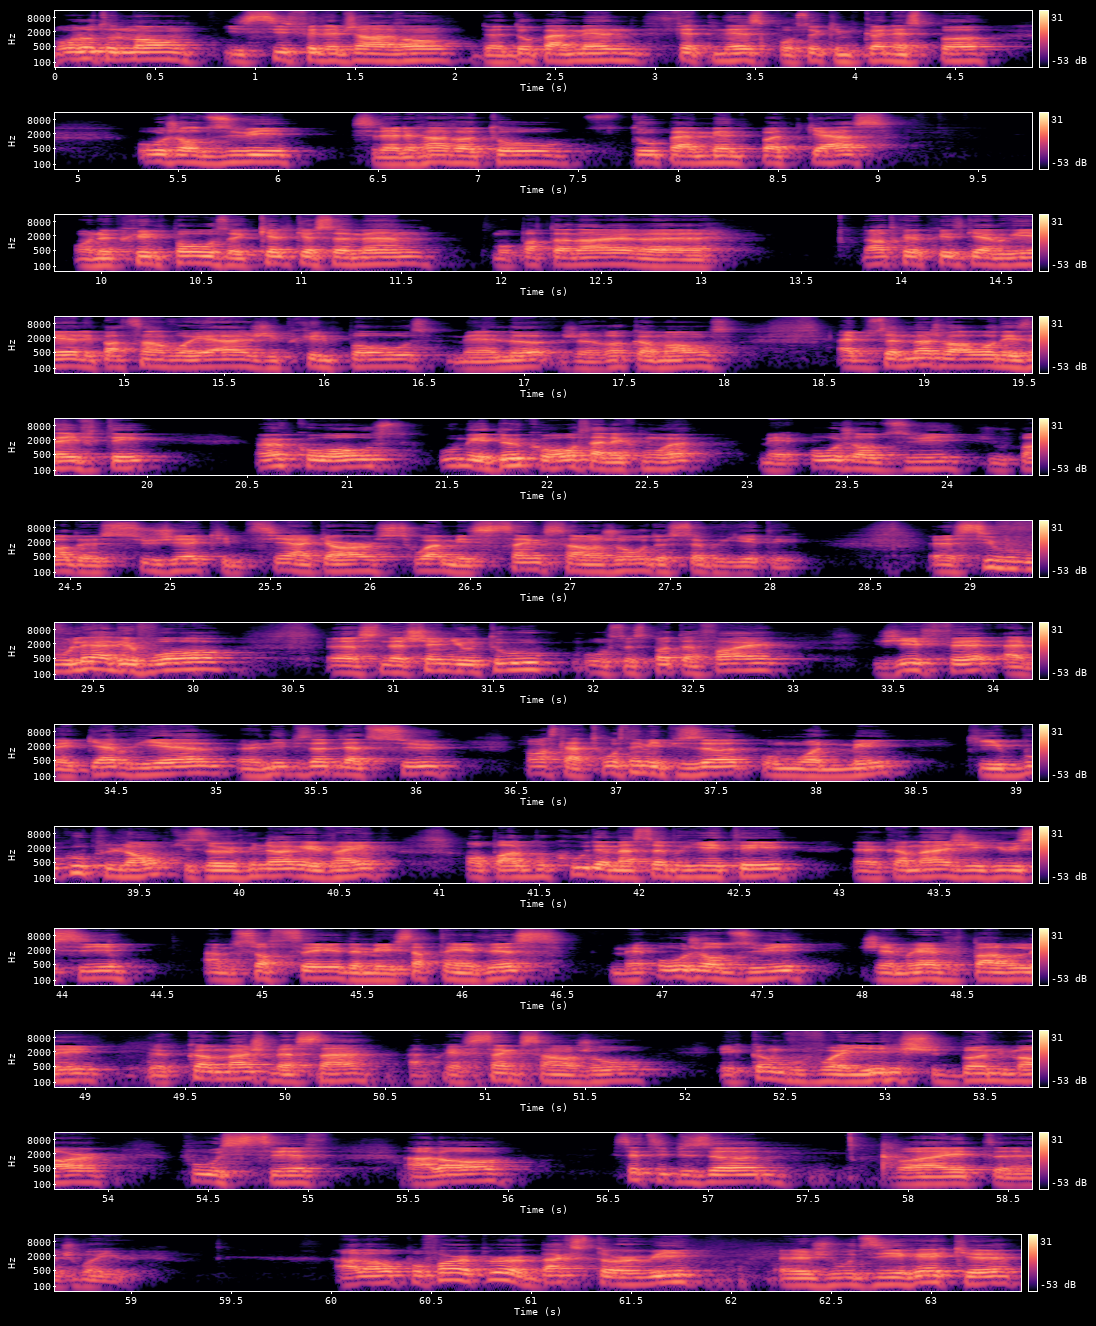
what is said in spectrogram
Bonjour tout le monde, ici Philippe Gendron de Dopamine Fitness pour ceux qui me connaissent pas. Aujourd'hui, c'est le grand retour du Dopamine Podcast. On a pris une pause de quelques semaines. Mon partenaire euh, d'entreprise Gabriel est parti en voyage, j'ai pris une pause, mais là, je recommence. Habituellement, je vais avoir des invités, un co-host ou mes deux co-hosts avec moi. Mais aujourd'hui, je vous parle d'un sujet qui me tient à cœur, soit mes 500 jours de sobriété. Euh, si vous voulez aller voir euh, sur notre chaîne YouTube ou sur Spotify, j'ai fait avec Gabriel un épisode là-dessus. Je pense que c'est la troisième épisode au mois de mai, qui est beaucoup plus long, qui dure 1h20. On parle beaucoup de ma sobriété, euh, comment j'ai réussi à me sortir de mes certains vices. Mais aujourd'hui, j'aimerais vous parler de comment je me sens après 500 jours. Et comme vous voyez, je suis de bonne humeur, positif. Alors, cet épisode, va être euh, joyeux. Alors, pour faire un peu un backstory, euh, je vous dirais que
